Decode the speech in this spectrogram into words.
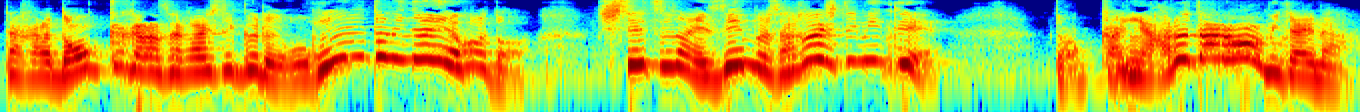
だからどっかから探してくる。本当にないのかと。施設内全部探してみて、どっかにあるだろうみたいな。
